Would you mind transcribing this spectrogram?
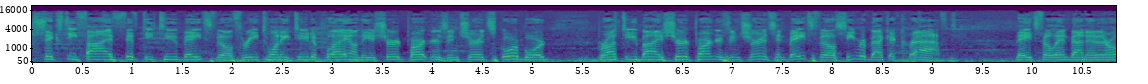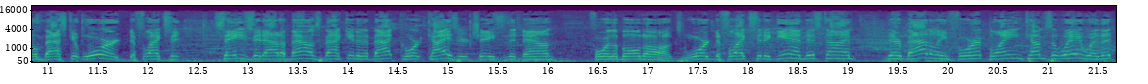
65 52 Batesville, 322 to play on the Assured Partners Insurance scoreboard. Brought to you by Assured Partners Insurance in Batesville. See Rebecca Kraft. Batesville inbound in their own basket. Ward deflects it, saves it out of bounds back into the backcourt. Kaiser chases it down for the Bulldogs. Ward deflects it again. This time they're battling for it. Blaine comes away with it,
